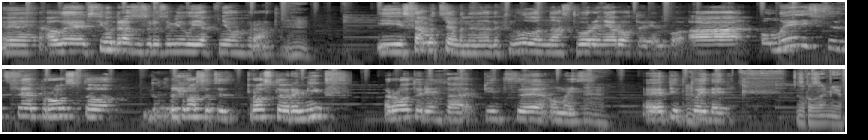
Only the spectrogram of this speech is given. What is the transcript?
Е, але всі одразу зрозуміли, як в нього грати. Мгм. І саме це мене надихнуло на створення роторінгу. А Omaze це просто дуже просто, це просто ремікс роторінга під е, Omaze, е, під. Playdate. Зрозумів.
